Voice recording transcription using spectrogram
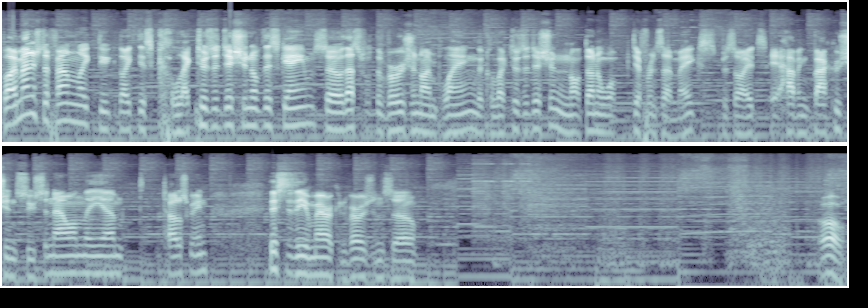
but I managed to find like the like this collector's edition of this game, so that's the version I'm playing, the collector's edition. Not don't know what difference that makes besides it having Bakushin Susanoo on the um, title screen. This is the American version, so. Oh.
